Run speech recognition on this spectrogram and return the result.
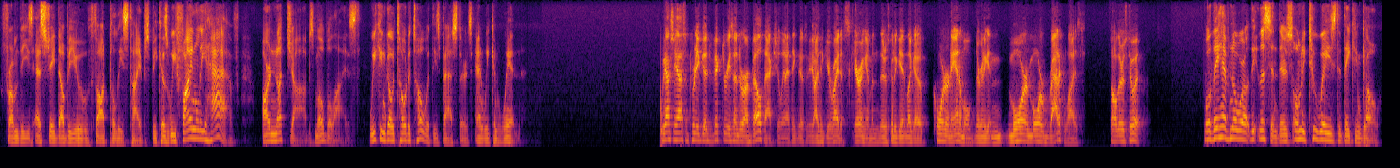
from these SJW thought police types because we finally have our nut jobs mobilized. We can go toe to toe with these bastards and we can win we actually have some pretty good victories under our belt. Actually, I think there's, I think you're right. It's scaring them, and they're just going to get like a cornered animal. They're going to get more and more radicalized. That's all there is to it. Well, they have nowhere. They, listen, there's only two ways that they can go.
